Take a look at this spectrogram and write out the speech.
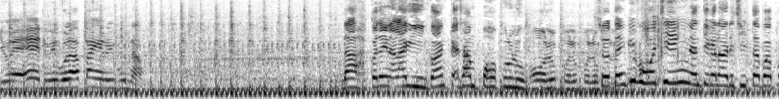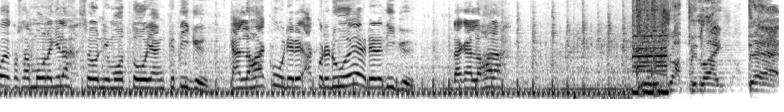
QAA 2008 dengan 2006. Dah, kau jangan nak lari. Kau angkat sampah aku dulu. Oh, lupa, lupa, lupa. So, thank you for watching. Nanti kalau ada cerita apa-apa, aku sambung lagi lah. So, ni motor yang ketiga. Kalau aku, dia ada, aku ada dua ya. Dia ada tiga. Dah kalau lah. Drop it like that.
